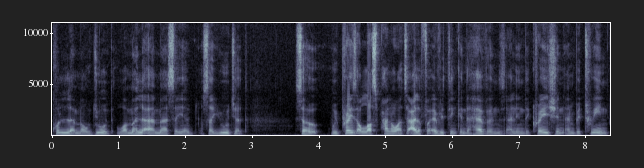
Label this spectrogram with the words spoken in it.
كل موجود وملأ ما سيوجد so we praise Allah subhanahu wa ta'ala for everything in the heavens and in the creation and between.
